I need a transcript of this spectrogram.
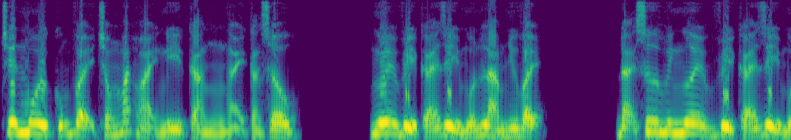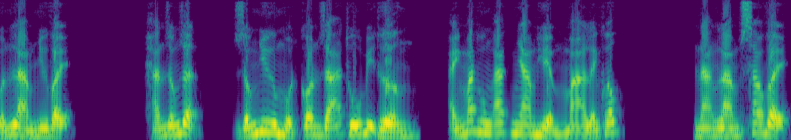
trên môi cũng vậy trong mắt hoài nghi càng ngày càng sâu. Ngươi vì cái gì muốn làm như vậy? Đại sư huynh ngươi vì cái gì muốn làm như vậy? Hắn giống giận, giống như một con dã thú bị thương, ánh mắt hung ác nham hiểm mà lênh khốc. Nàng làm sao vậy?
